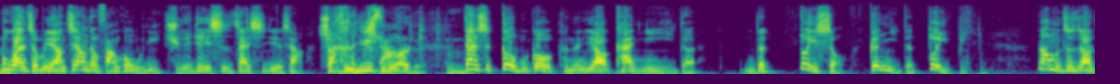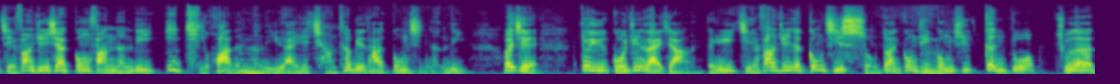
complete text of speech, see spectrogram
不管怎么样，这样的防空武力绝对是在世界上算很强，数一数二的。但是够不够，可能要看你的你的对手跟你的对比。那我们知道，解放军现在攻防能力一体化的能力越来越强，特别它的攻击能力，而且。对于国军来讲，等于解放军的攻击手段、攻击工具更多。嗯、除了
